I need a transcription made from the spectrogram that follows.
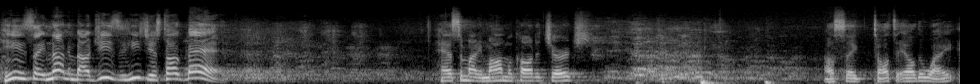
He didn't say nothing about Jesus. He just talked bad. Have somebody mama call the church. I'll say, talk to Elder White.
